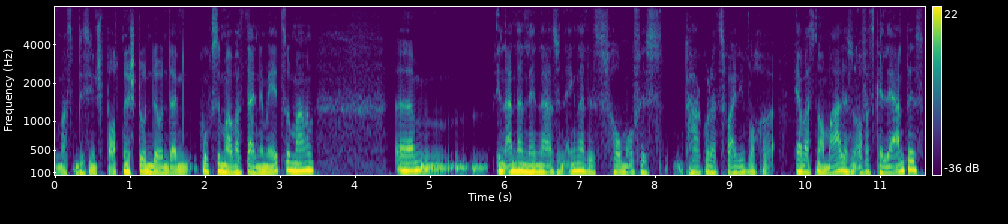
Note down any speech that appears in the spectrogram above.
machst ein bisschen Sport eine Stunde und dann guckst du mal, was deine Mail zu machen. Ähm, in anderen Ländern, also in England ist Homeoffice ein Tag oder zwei die Woche ja was Normales und auch was Gelerntes.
